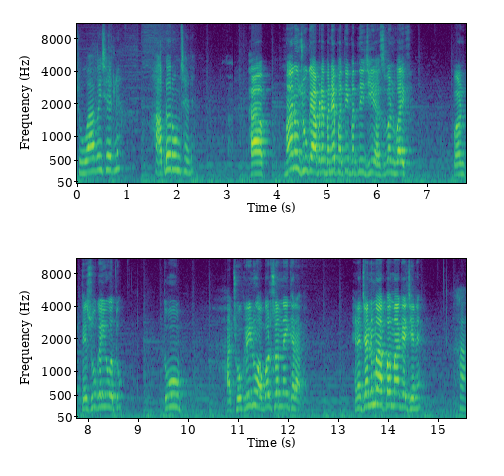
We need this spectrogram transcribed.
શું આવી છે એટલે? આપણો રૂમ છે ને? હા માનું છું કે આપણે બંને પતિ પત્ની છીએ હસબન્ડ વાઈફ પણ તે શું કહ્યું હતું? તું આ છોકરીનું અબોર્શન નહીં કરાવે. એને જન્મ આપવા માંગે છે ને? હા.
